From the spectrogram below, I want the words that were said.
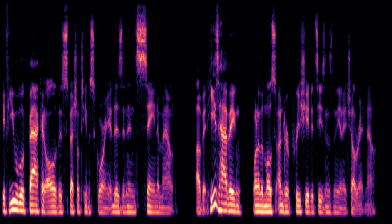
if you look back at all of his special team scoring, it is an insane amount of it. He's having one of the most underappreciated seasons in the NHL right now.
